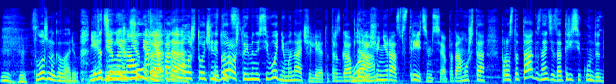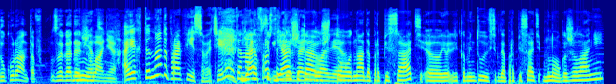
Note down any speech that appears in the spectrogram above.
Сложно говорю. Нет, это целая наука. Я подумала, что очень здорово, что именно сегодня мы начали этот разговор и еще не раз встретимся, потому что просто так, знаете, за три секунды до курантов загадать желание. А их-то надо прописывать или это надо просто Я держать считаю, в голове? что надо прописать, э, рекомендую всегда прописать много желаний,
